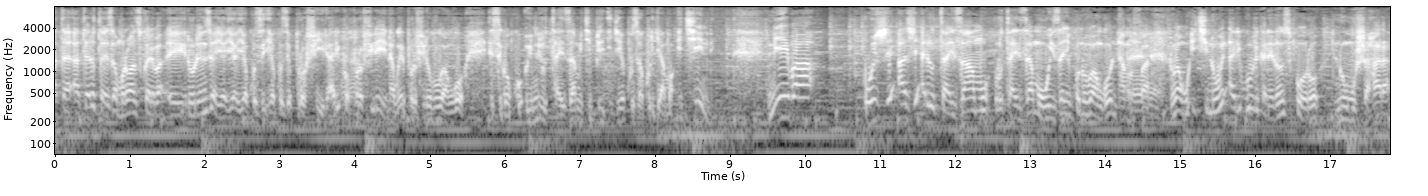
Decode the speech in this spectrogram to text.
uvuga ko atari rutayizamu urabanza ukareba eh, Lorenzo ya- ya- yakoze yakoze profile. Ariko profile ye ntabwo ari profile yo kuvuga ngo ese koko uyu ni rutayizamu ikipe igiye kuza kuryamo ikindi niba uje aje ari rutayizamu rutayizamu wizanye ko nuvuga ngo nta mafaranga ngo ikintu we ari bwumvikane Rayon Sport ni umushahara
